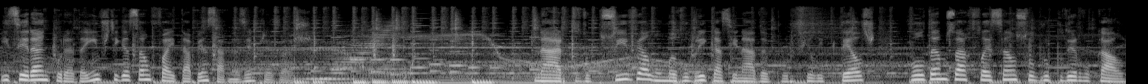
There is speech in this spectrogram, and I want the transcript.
e ser âncora da investigação feita a pensar nas empresas. Na Arte do Possível, uma rubrica assinada por Filipe Teles, voltamos à reflexão sobre o poder local.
